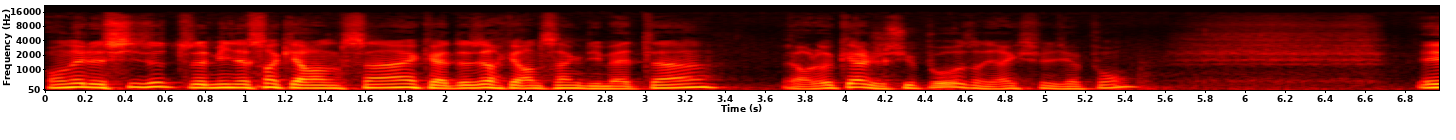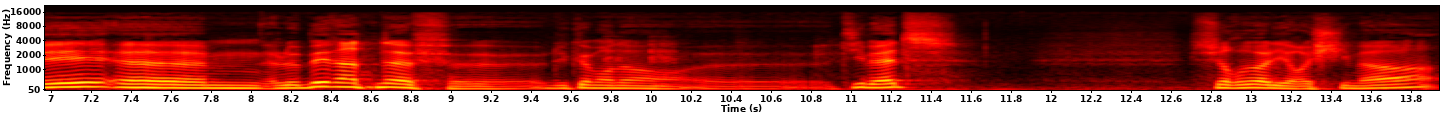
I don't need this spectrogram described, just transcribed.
on est le 6 août 1945 à 2h45 du matin, heure locale je suppose, en direction du Japon. Et euh, le B-29 euh, du commandant euh, Tibets survole Hiroshima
